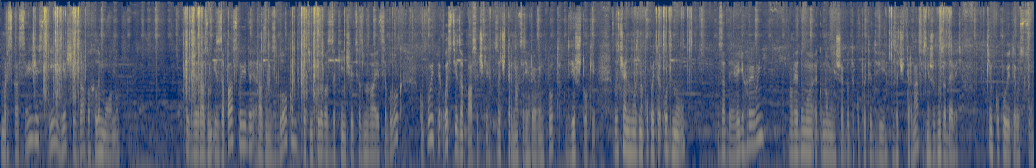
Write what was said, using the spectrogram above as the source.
Морська свіжість і є ще запах лимону. Тут же разом із запаскою йде, разом з блоком. Потім, коли у вас закінчується, змивається блок, купуєте ось ці запасочки за 14 гривень. Тут дві штуки. Звичайно, можна купити одну за 9 гривень, але я думаю, економніше буде купити дві за 14, ніж одну за 9. Потім купуєте ось цю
